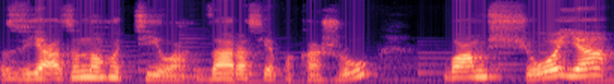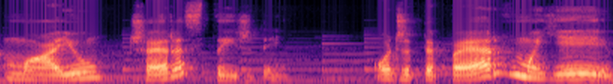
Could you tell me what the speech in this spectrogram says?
зв'язаного тіла. Зараз я покажу вам, що я маю через тиждень. Отже, тепер в моєї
